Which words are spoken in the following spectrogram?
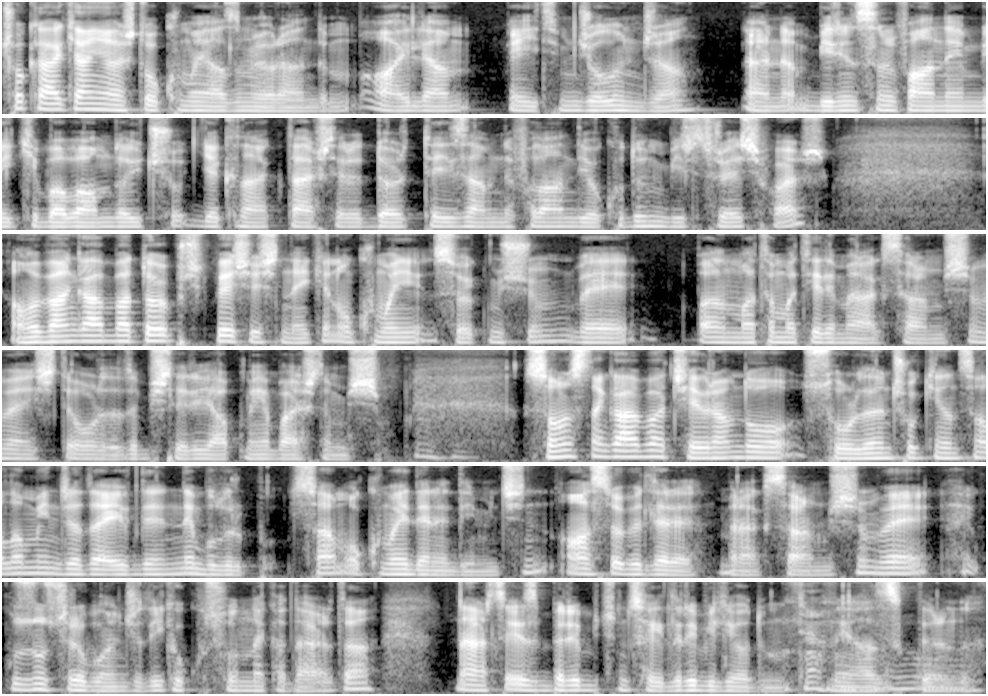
çok erken yaşta okuma yazmayı öğrendim. Ailem eğitimci olunca yani birinci sınıf annemde iki babamda üç yakın arkadaşları dört teyzemde falan diye okuduğum bir süreç var. Ama ben galiba 4,5-5 yaşındayken okumayı sökmüşüm ve ben matematiğe de merak sarmışım ve işte orada da bir şeyleri yapmaya başlamışım. Hı hı. Sonrasında galiba çevremde o soruların çok yanıtını alamayınca da evde ne bulursam okumayı denediğim için ansiklopedilere merak sarmışım ve uzun süre boyunca da ilkokul sonuna kadar da neredeyse ezbere bütün sayıları biliyordum ne yazdıklarını.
